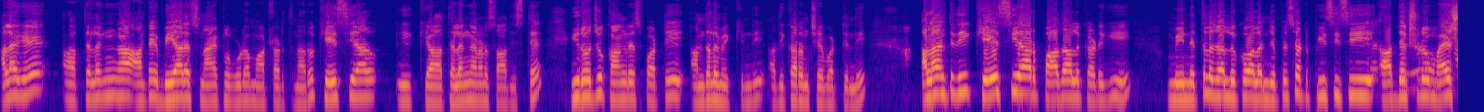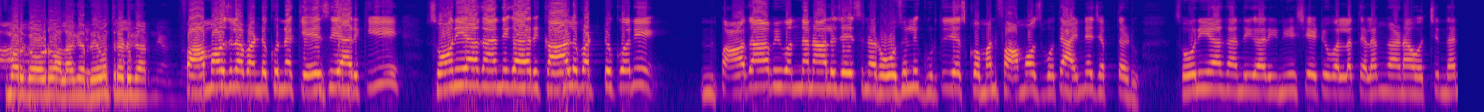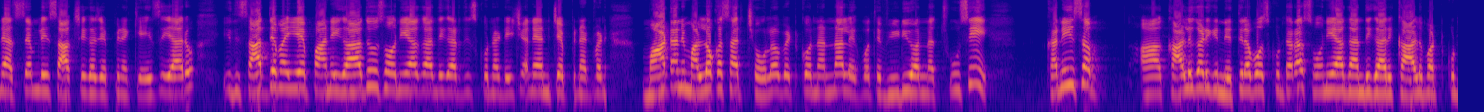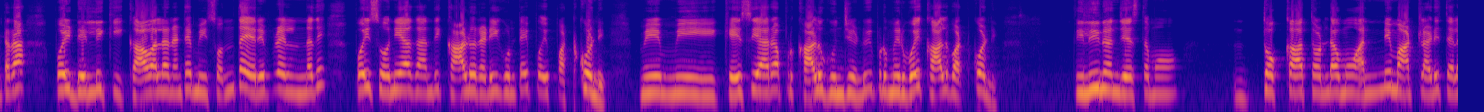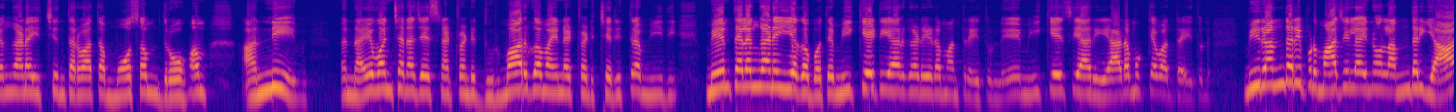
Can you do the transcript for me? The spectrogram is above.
అలాగే తెలంగాణ అంటే బీఆర్ఎస్ నాయకులు కూడా మాట్లాడుతున్నారు. కేసీఆర్ ఈ తెలంగాణను సాధిస్తే ఈ రోజు కాంగ్రెస్ పార్టీ అందలం ఎక్కింది అధికారం చేపట్టింది. అలాంటిది కేసీఆర్ పాదాలు కడిగి మీ నెత్తులు చల్లుకోవాలని చెప్పేసి అటు పిసిసి అధ్యక్షుడు మహేష్ కుమార్ గౌడ్ అలాగే రేవంత్ రెడ్డి గారిని ఫామ్ హౌస్లో పండుకున్న కేసీఆర్కి సోనియా గాంధీ గారి కాళ్ళు పట్టుకొని పాదాభివందనాలు చేసిన రోజుల్ని గుర్తు చేసుకోమని ఫామ్ హౌస్ పోతే ఆయనే చెప్తాడు. సోనియా గాంధీ గారి ఇనిషియేటివ్ వల్ల తెలంగాణ వచ్చిందని అసెంబ్లీ సాక్షిగా చెప్పిన కేసీఆర్ ఇది సాధ్యమయ్యే పని కాదు సోనియా గాంధీ గారు తీసుకున్న డిసిషన్ అని చెప్పినటువంటి మాటని మళ్ళొకసారి చెవులో పెట్టుకొని అన్నా లేకపోతే వీడియో అన్నా చూసి కనీసం ఆ కాళ్ళు గడిగి నెత్తిల పోసుకుంటారా? సోనియా గాంధీ గారి కాళ్ళు పట్టుకుంటారా? పోయి ఢిల్లీకి కావాలనంటే మీ సొంత ఎరిప్రేల్ ఉన్నది పోయి సోనియా గాంధీ కాళ్ళు రెడీగా ఉంటాయి పోయి పట్టుకోండి. మీ మీ కేసీఆర్ అప్పుడు కాళ్ళు గుంజిండు ఇప్పుడు మీరు పోయి కాళ్ళు పట్టుకోండి. విలీనం చేస్తాము. తొక్క తొండము అన్ని మాట్లాడి తెలంగాణ ఇచ్చిన తర్వాత మోసం ద్రోహం అన్ని నయవంచన చేసినటువంటి దుర్మార్గమైనటువంటి చరిత్ర మీది. మేం తెలంగాణ ఇయ్యకపోతే మీ కేటీఆర్ గడు ఈడ మంత్రి అవుతుండే మీ కేసీఆర్ ఏడ ముఖ్యమంత్రి అవుతుండే మీరందరు ఇప్పుడు మాజీలు అయిన వాళ్ళందరి యా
